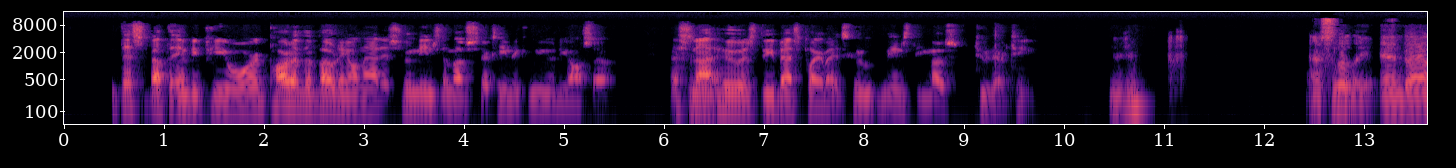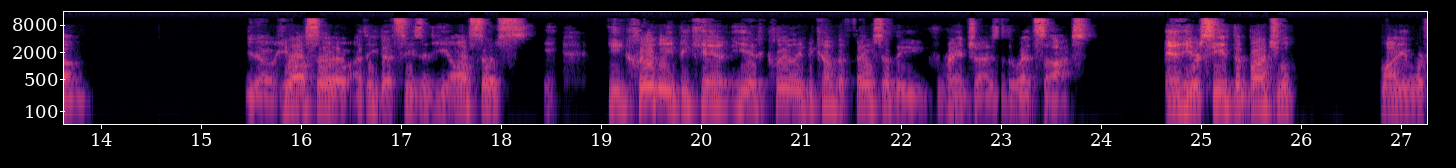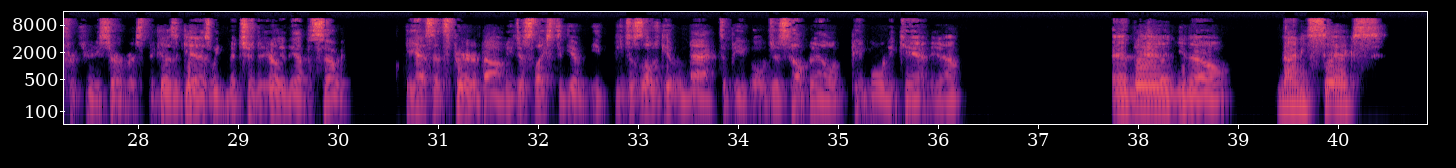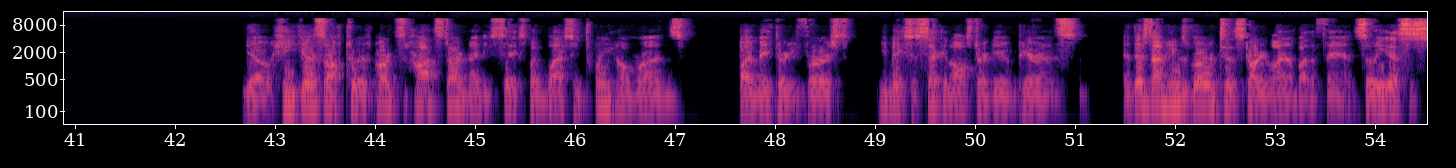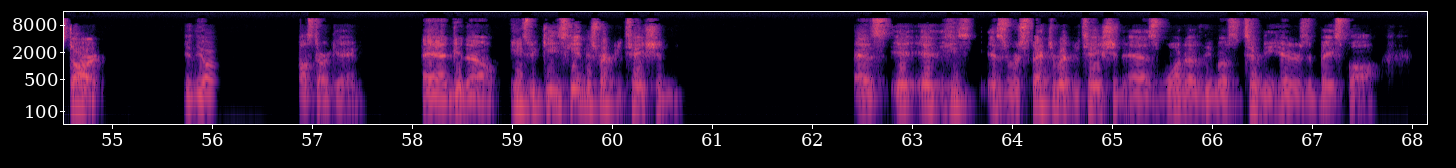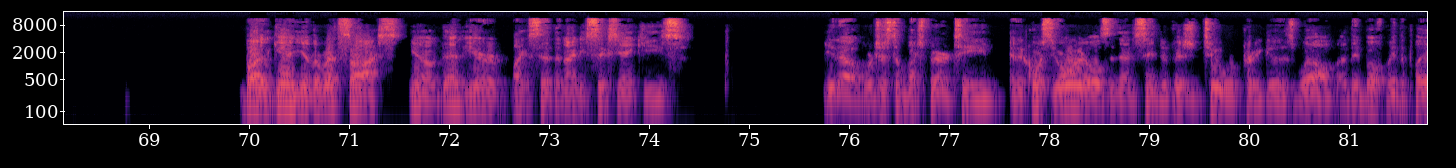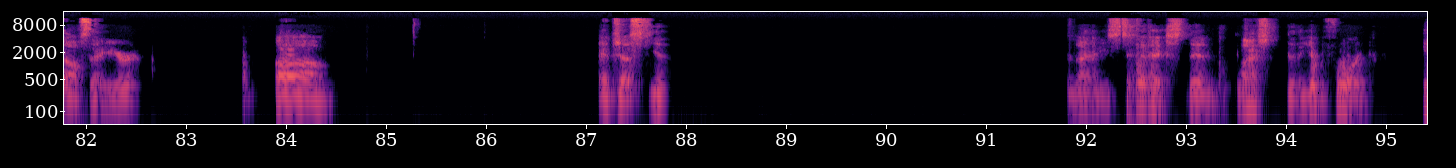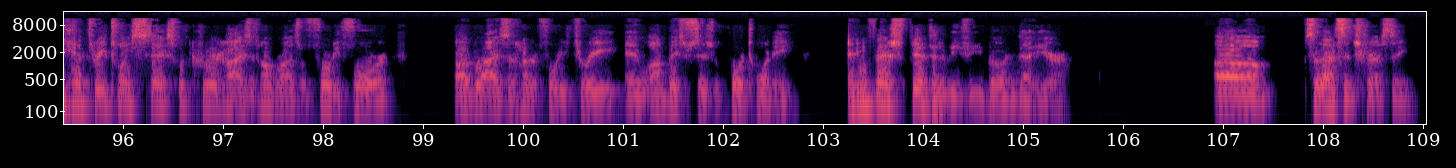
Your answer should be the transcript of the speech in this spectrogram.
this about the MVP award. Part of the voting on that is who means the most to their team and community. Also, it's not who is the best player, but it's who means the most to their team. hmm Absolutely. And, um, you know, he also, I think that season, he also, he, he clearly became, he had clearly become the face of the franchise, of the Red Sox. And he received the Bart Award for Community Service because, again, as we mentioned earlier in the episode, he has that spirit about him. He just likes to give, he, he just loves giving back to people, just helping out people when he can, you know? And then, you know, 96, you know, he gets off to a hard, hot start in 96 by blasting 20 home runs by May 31st. He makes his second All Star game appearance. And this time he was voted to the starting lineup by the fans. So he gets to start in the All Star game. And, you know, he's, he's getting this reputation as it, it, he's is a respected reputation as one of the most intimidating hitters in baseball. But again, you know, the Red Sox, you know, that year, like I said, the 96 Yankees, you know, were just a much better team. And of course, the Orioles in that same division, too, were pretty good as well. They both made the playoffs that year. Um, and just, you 96, then last, the year before, he hit 326 with career highs and home runs with 44. RBIs at 143 and on base percentage with 420. And he finished fifth in the MVP voting that year. Um, so that's interesting.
